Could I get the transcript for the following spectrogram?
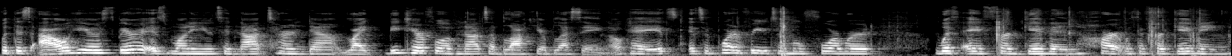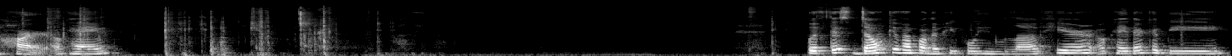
With this owl here, spirit is wanting you to not turn down, like be careful of not to block your blessing, okay? It's it's important for you to move forward with a forgiven heart, with a forgiving heart, okay? With this, don't give up on the people you love here. Okay, there could be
